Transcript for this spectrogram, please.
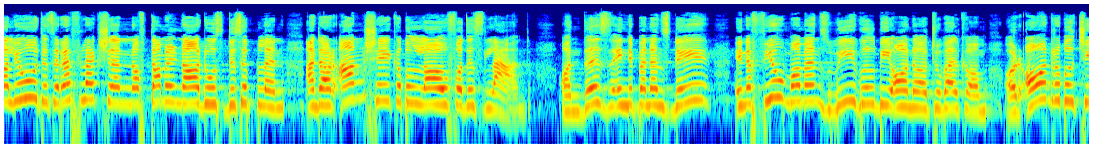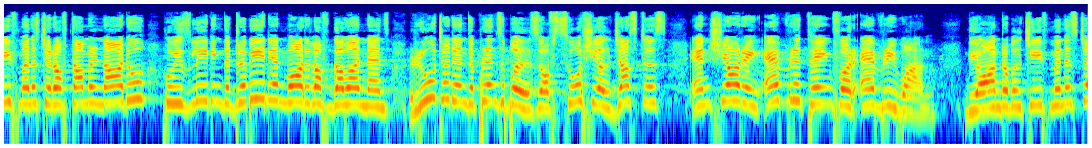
salute is a reflection of Tamil Nadu's discipline and our unshakable love for this land. On this Independence Day, in a few moments, we will be honored to welcome our Honorable Chief Minister of Tamil Nadu, who is leading the Dravidian model of governance rooted in the principles of social justice, ensuring everything for everyone. The Honorable Chief Minister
